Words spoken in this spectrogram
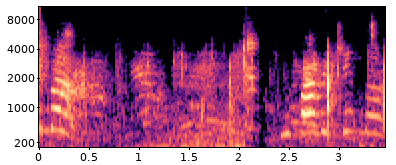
chipmunk! You found a chipmunk.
